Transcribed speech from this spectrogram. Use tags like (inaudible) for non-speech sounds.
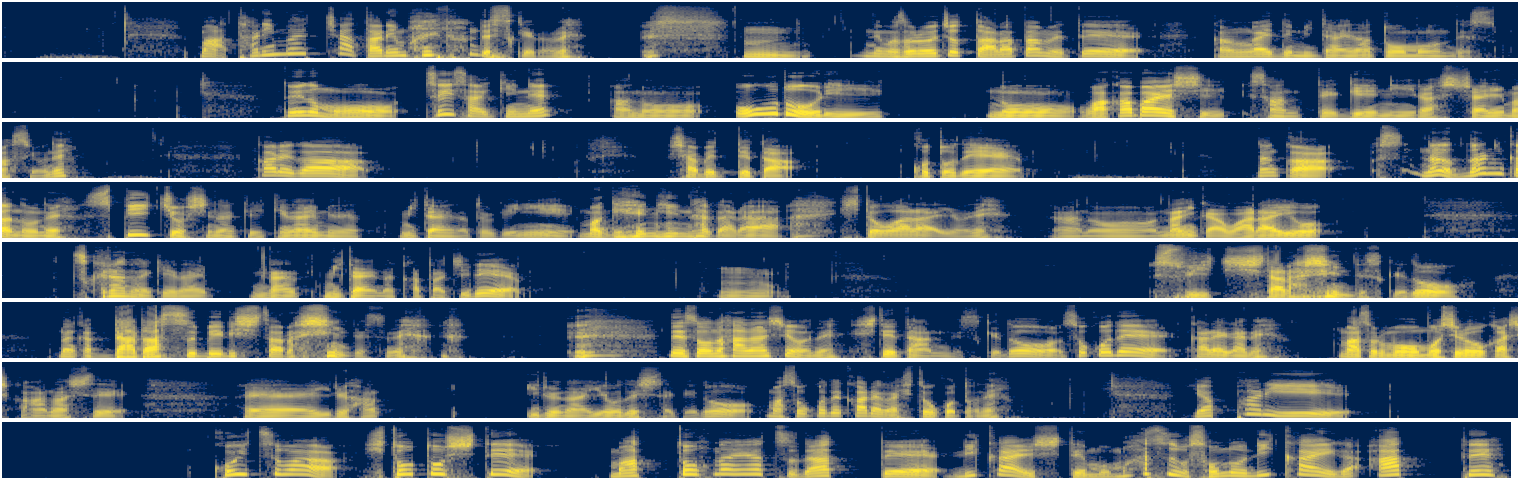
まあ当たり前っちゃ当たり前なんですけどね。(laughs) うん。でもそれをちょっと改めて考えてみたいなと思うんです。というのもつい最近ねあのオードリーの若林さんって芸人いらっしゃいますよね。彼が喋ってたことでなんか何かのねスピーチをしなきゃいけないみたいな時にまあ芸人だから人笑いをねあの何か笑いを作らなきゃいけないなみたいな形で、うん、スピーチしたらしいんですけどなんかだだ滑りしたらしいんですね (laughs) で、その話をね、してたんですけど、そこで彼がね、まあそれも面白おかしく話して、え、いるは、いる内容でしたけど、まあそこで彼が一言ね、やっぱり、こいつは人としてまっとうなやつだって理解しても、まずその理解があって、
